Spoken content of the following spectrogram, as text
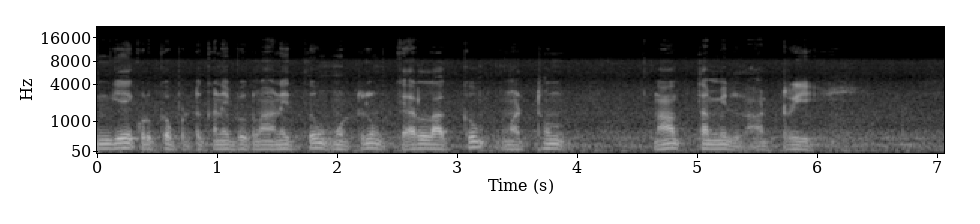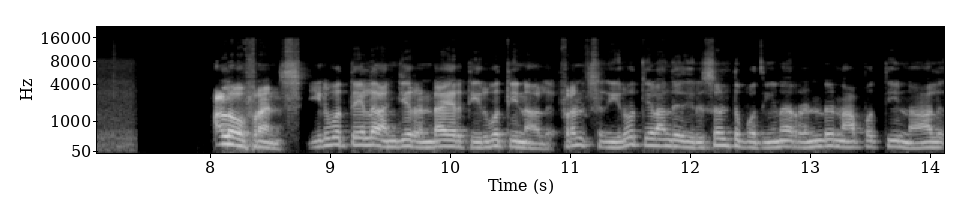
இங்கே கொடுக்கப்பட்ட கணிப்புகள் அனைத்தும் முற்றிலும் கேரளாக்கும் மற்றும் நாத் தமிழ் லாட்டரி ஹலோ ஃப்ரெண்ட்ஸ் இருபத்தேழு அஞ்சு ரெண்டாயிரத்தி இருபத்தி நாலு. ஃப்ரெண்ட்ஸ் இருபத்தி ஏழாம் தேதி ரிசல்ட் பார்த்தீங்கன்னா ரெண்டு நாற்பத்தி நாலு.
